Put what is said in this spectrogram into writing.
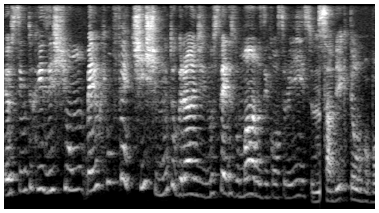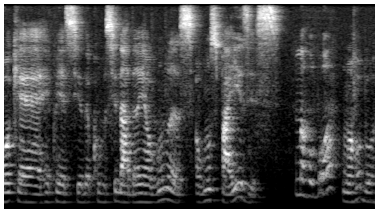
eu sinto que existe um meio que um fetiche muito grande nos seres humanos em construir isso. Sabia que tem um robô que é reconhecida como cidadã em algumas, alguns países? Uma robô? Uma robô.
